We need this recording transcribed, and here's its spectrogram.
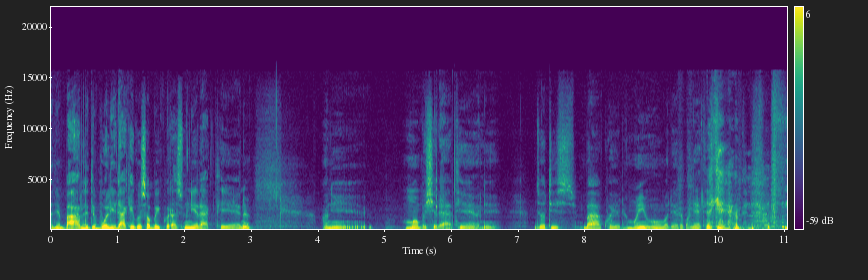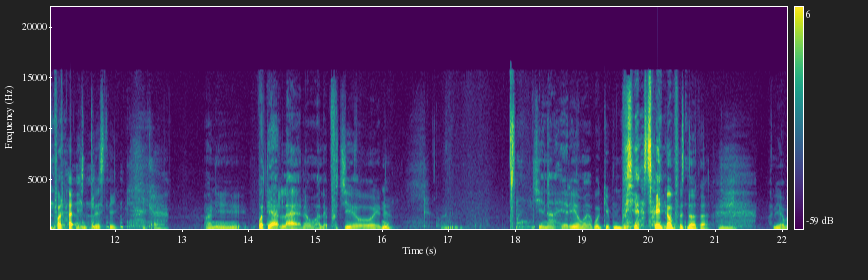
अनि बाहिरले त्यो बोलिराखेको सबै कुरा सुनिरहेको थिएँ होइन। अनि म बसिरहेको थिएँ अनि ज्योतिष बा खोइ होइन मै हुँ भनेर भनेको थिएँ कि? बडा इन्ट्रेस्ट थिएँ अनि पत्यार लाएन उहाँलाई फुच्चे हो होइन? अनि चिना हेरेँ उहाँको के पनि बुझिएको छैन बुझ्न त। अनि अब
